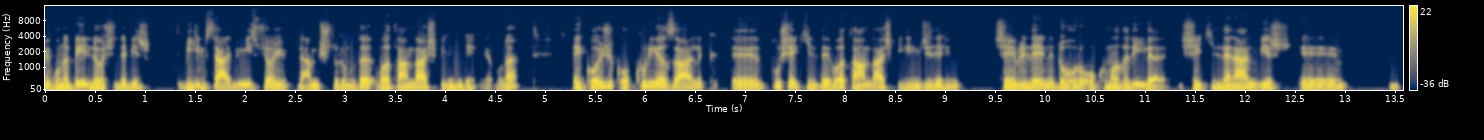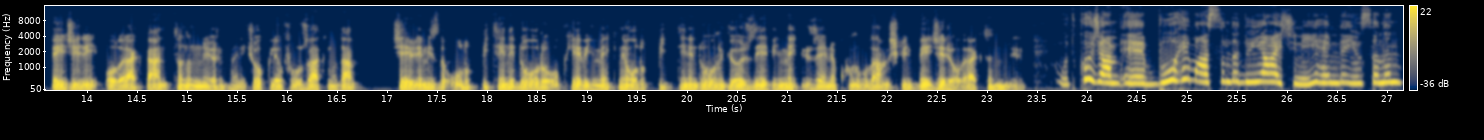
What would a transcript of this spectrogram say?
ve buna belli ölçüde bir bilimsel bir misyon yüklenmiş durumda. Vatandaş bilimi deniyor buna. Ekolojik okur yazarlık e, bu şekilde vatandaş bilimcilerin çevrelerini doğru okumalarıyla şekillenen bir e, beceri olarak ben tanımlıyorum. Hani çok lafı uzatmadan çevremizde olup biteni doğru okuyabilmek, ne olup bittiğini doğru gözleyebilmek üzerine kurgulanmış bir beceri olarak tanımlıyorum. Utku Hocam e, bu hem aslında dünya için iyi hem de insanın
